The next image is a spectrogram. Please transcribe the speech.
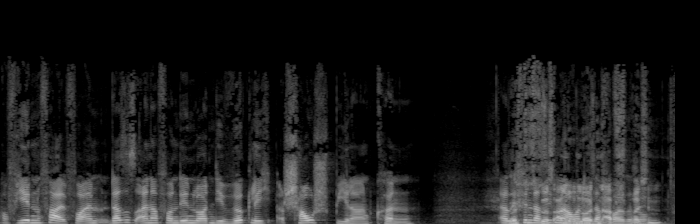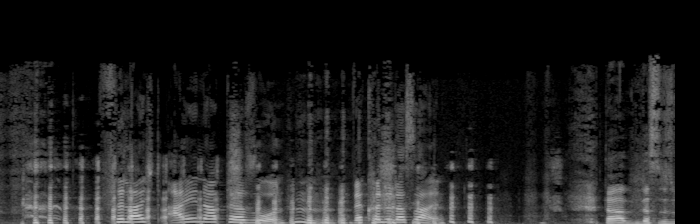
Auf jeden Fall. Vor allem, das ist einer von den Leuten, die wirklich Schauspielern können. Also Möchtest ich finde, das auch in Leuten dieser Folge absprechen? so. Vielleicht einer Person. Hm, wer könnte das sein? Da, das ist-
